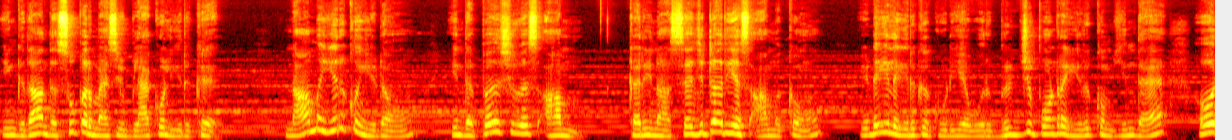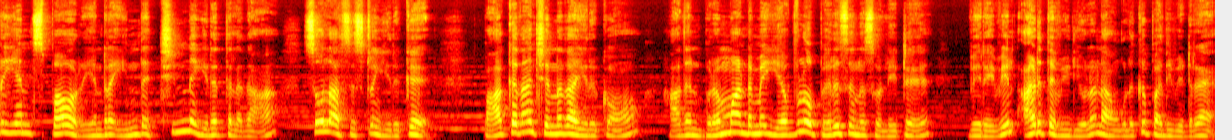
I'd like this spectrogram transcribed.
இங்கு தான் அந்த சூப்பர் மேசிவ் பிளாக் ஹோல் இருக்கு. நாம இருக்கும் இடம் இந்த பெர்சுவஸ் ஆம் கரீனா செஜிட்டாரியஸ் ஆமுக்கும் இடையில் இருக்கக்கூடிய ஒரு பிரிட்ஜ் போன்ற இருக்கும் இந்த ஓரியன் ஸ்பவர் என்ற இந்த சின்ன இடத்துல தான் சோலார் சிஸ்டம் இருக்குது பார்க்க தான் சின்னதாக இருக்கும். அதன் பிரம்மாண்டமே எவ்வளோ பெருசுன்னு சொல்லிட்டு விரைவில் அடுத்த வீடியோவில் நான் உங்களுக்கு பதிவிடுறேன்.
